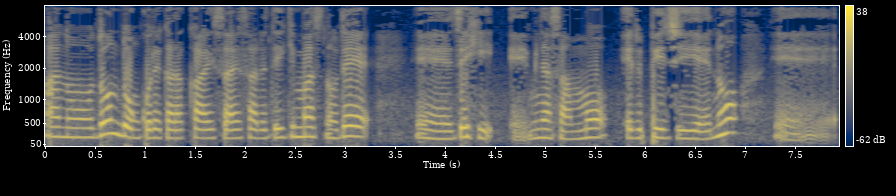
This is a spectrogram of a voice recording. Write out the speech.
あの、どんどんこれから開催されていきますので、えー、ぜひ、えー、皆さんも LPGA の、えー、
